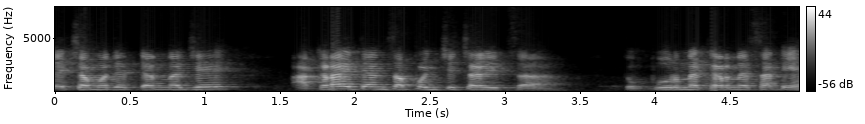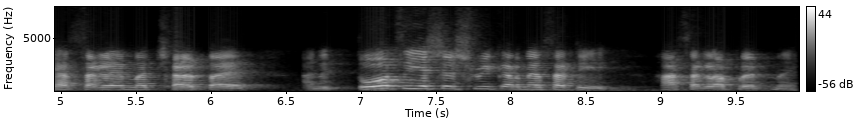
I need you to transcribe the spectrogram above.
त्याच्यामध्ये त्यांना जे आकडा आहे त्यांचा पंचेचाळीसचा तो पूर्ण करण्यासाठी ह्या सगळ्यांना छळतायत. आणि तोच यशस्वी करण्यासाठी हा सगळा प्रयत्न आहे.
